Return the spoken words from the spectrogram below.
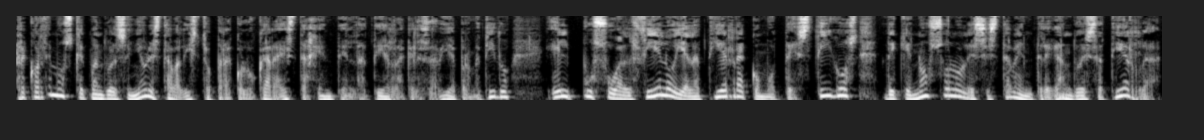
Recordemos que cuando el Señor estaba listo para colocar a esta gente en la tierra que les había prometido, Él puso al cielo y a la tierra como testigos de que no sólo les estaba entregando esa tierra,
